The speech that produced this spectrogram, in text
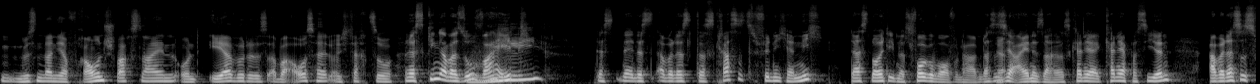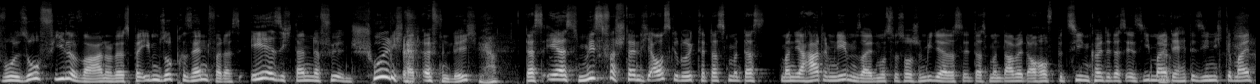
müssen dann ja Frauen schwach sein und er würde das aber aushalten. Und ich dachte so, und das ging aber so weit. really? Das, ne, das, aber das, das Krasseste finde ich ja nicht, dass Leute ihm das vorgeworfen haben. Das ist Ja. ja, eine Sache. Das kann ja, kann ja passieren. Aber dass es wohl so viele waren und dass es bei ihm so präsent war, dass er sich dann dafür entschuldigt hat, öffentlich, Ja. Dass er es missverständlich ausgedrückt hat, dass man, dass man ja hart im Leben sein muss für Social Media, dass, dass man damit auch auf beziehen könnte, dass er sie meint, Ja. er hätte sie nicht gemeint.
